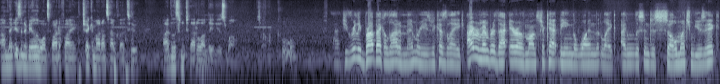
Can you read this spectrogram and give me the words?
um, that isn't available on Spotify, check him out on SoundCloud too. I've been listening to that a lot lately as well. So Cool. You really brought back a lot of memories because like i remember that era of monster cat being the one that like i listened to so much music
